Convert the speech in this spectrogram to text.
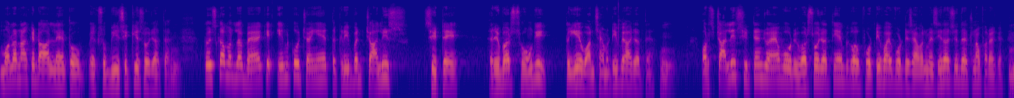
मौलाना के डाल लें तो 120 21 हो जाता है। तो इसका मतलब है कि इनको चाहिए तकरीबन 40 सीटें रिवर्स होंगी तो ये 170 पे आ जाते हैं। और 40 सीटें जो हैं वो रिवर्स हो जाती हैं बिकॉज़ 45 47 में सीधा सीधा इतना फ़र्क है।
